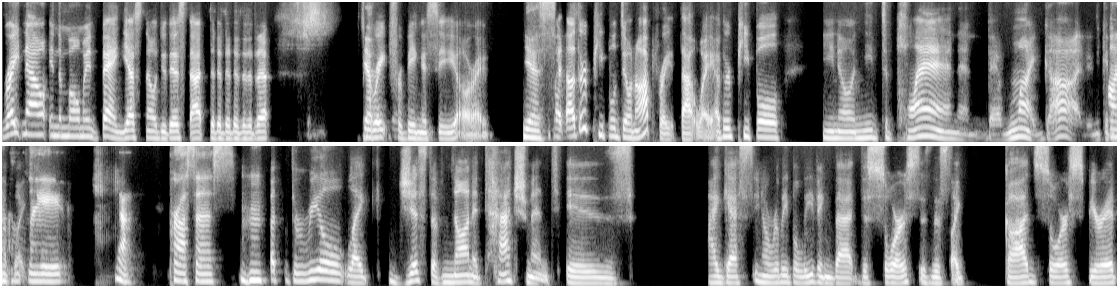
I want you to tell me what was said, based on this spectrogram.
right now in the moment, bang, yes, no, do this, that, da, da, da, da, da, da. Yep. great for being a CEO, right? Yes. But other people don't operate that way. Other people, you know, need to plan and that, my God, and you can contemplate. Like, yeah. Process. Mm-hmm. But the real like gist of non-attachment is I guess, you know, really believing that the source is this like God, source, spirit,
